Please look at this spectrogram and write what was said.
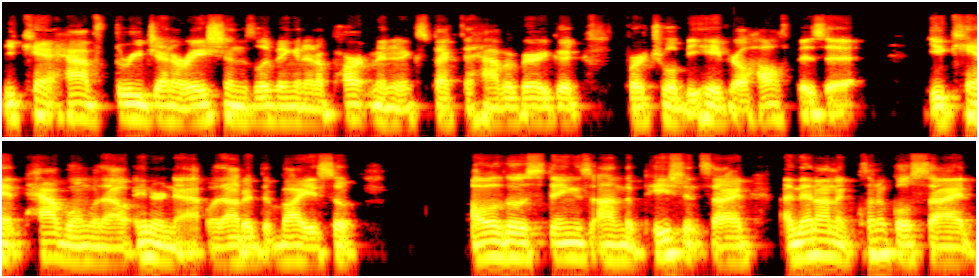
you can't have three generations living in an apartment and expect to have a very good virtual behavioral health visit. You can't have one without internet, without a device. So all of those things on the patient side and then on a clinical side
